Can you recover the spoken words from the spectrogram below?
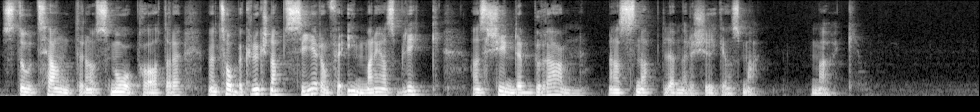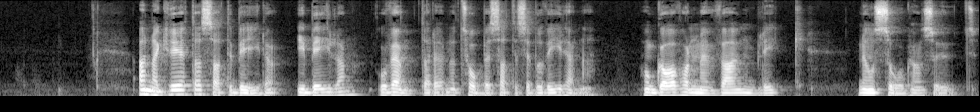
stod tanterna och småpratade, men Tobbe kunde knappt se dem för imman i hans blick. Hans kinder brann när han snabbt lämnade kyrkans mark. Anna-Greta satt i bilen, i bilen och väntade när Tobbe satte sig bredvid henne. Hon gav honom en varm blick när hon såg hur han såg ut.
